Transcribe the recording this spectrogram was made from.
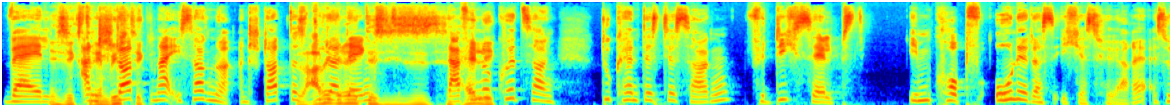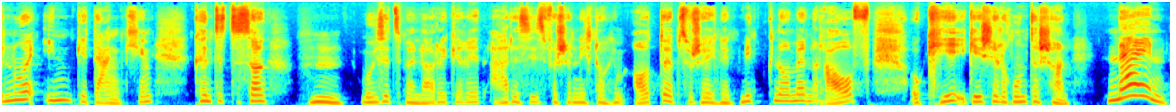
weil anstatt, wichtig. nein, ich sage nur, anstatt dass du da Ladegerät, denkst, das ist- das ist darf ich nur heilig. kurz sagen, du könntest dir sagen, für dich selbst im Kopf, ohne dass ich es höre, also nur in Gedanken, könntest du sagen, hm, wo ist jetzt mein Ladegerät? Ah, das ist wahrscheinlich noch im Auto, ich habe es wahrscheinlich nicht mitgenommen, rauf. Okay, ich gehe schnell runterschauen. Nein,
